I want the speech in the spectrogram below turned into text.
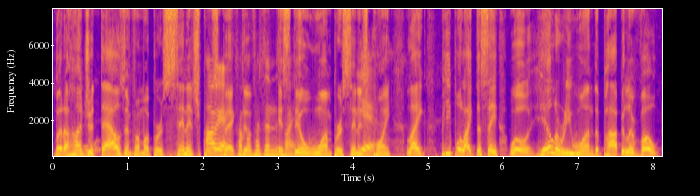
But a hundred thousand from a percentage Oh, yeah, a perspective percentage is point. still one percentage Yeah. point. Like people like to say, "Well, Hillary won the popular vote."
